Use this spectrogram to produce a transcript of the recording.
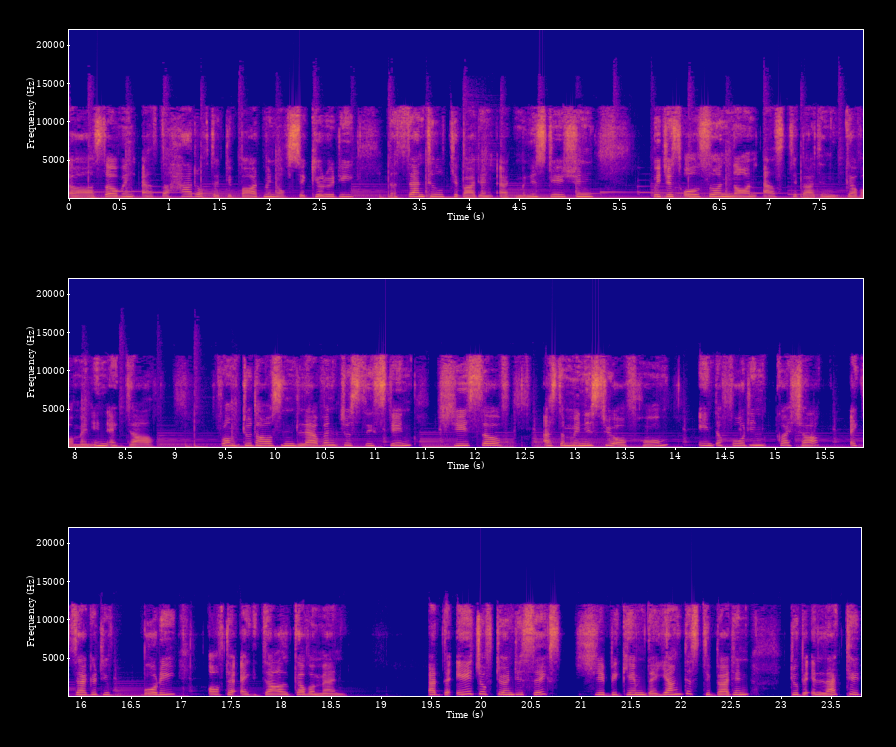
uh, serving as the head of the Department of Security, the Central Tibetan Administration, which is also known as Tibetan Government in Exile. From 2011 to 16, she served as the Ministry of Home in the 14th Kashak executive body of the exile government. At the age of 26, she became the youngest Tibetan to be elected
